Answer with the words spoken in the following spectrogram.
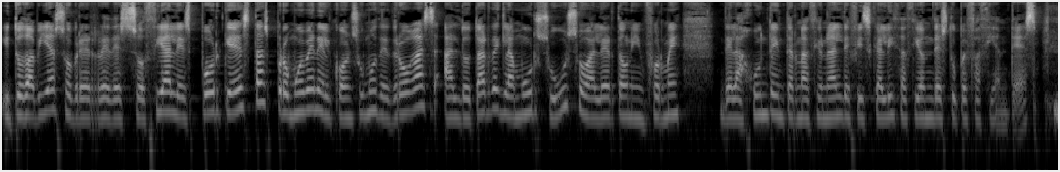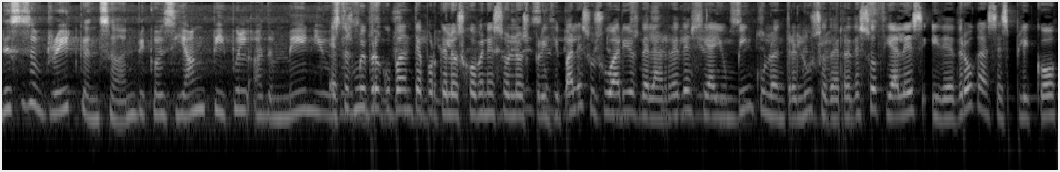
y todavía sobre redes sociales, porque éstas promueven el consumo de drogas al dotar de glamour su uso, alerta un informe de la Junta Internacional de Fiscalización de Estupefacientes. Esto es muy preocupante porque los jóvenes son los principales usuarios de las redes y hay un vínculo entre el uso de redes sociales y de drogas, explicó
